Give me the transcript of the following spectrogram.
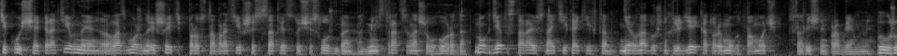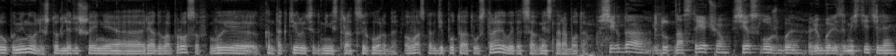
текущие, оперативные, возможно решить, просто обратившись в соответствующие службы администрации нашего города. Ну, где-то стараюсь найти каких-то неравнодушных людей, которые могут помочь с различными проблемами. Вы уже упомянули, что для решения ряда вопросов вы контактируете с администрацией города. У вас, как депутата, устраивает эта совместная работа? Всегда идут навстречу все службы, любые заместители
